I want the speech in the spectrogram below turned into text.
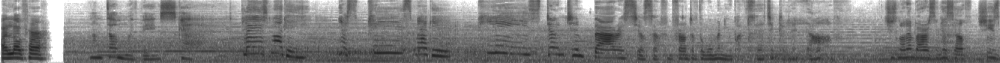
I love her. I'm done with being scared. Please, Maggie. Yes, please, Maggie. Please don't embarrass yourself in front of the woman you pathetically love. She's not embarrassing herself. She's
